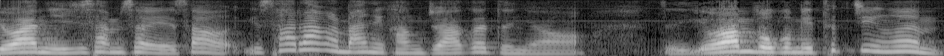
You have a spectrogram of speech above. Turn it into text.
요한 1, 2, 3서에서 이 사랑을 많이 강조하거든요. 요한복음의 특징은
